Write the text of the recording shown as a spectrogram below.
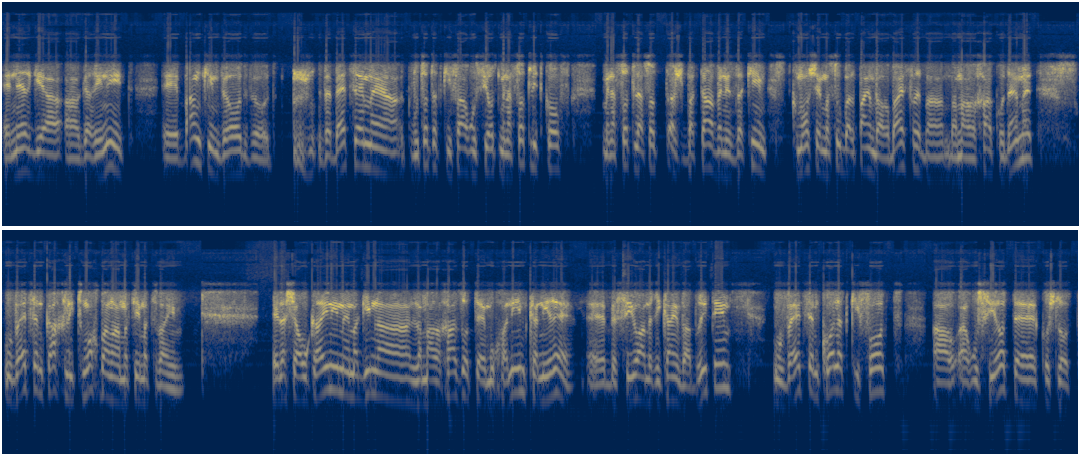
האנרגיה הגרעינית, אה, בנקים ועוד ועוד. ובעצם אה, קבוצות התקיפה הרוסיות מנסות לתקוף, מנסות לעשות השבתה ונזקים כמו שהם עשו ב-2014 במערכה הקודמת, ובעצם כך לתמוך במאמצים הצבאיים. אלא שהאוקראינים מגיעים למערכה הזאת אה, מוכנים כנראה בסיוע האמריקאים והבריטים, ובעצם כל התקיפות הרוסיות אה, כושלות,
